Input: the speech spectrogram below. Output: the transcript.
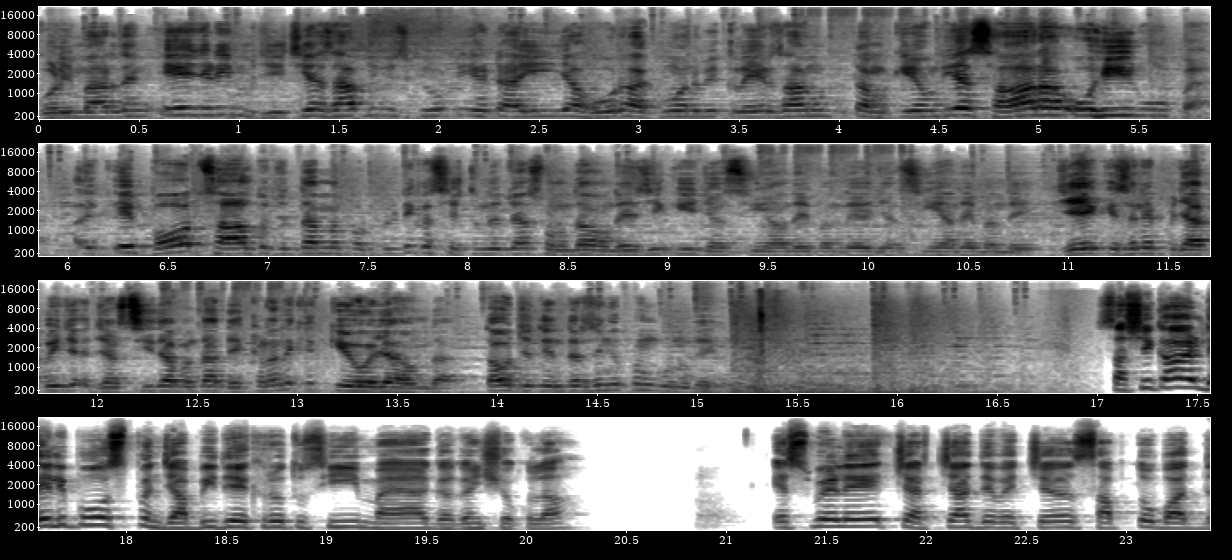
ਗੋਲੀ ਮਾਰ ਦੇਣ। ਇਹ ਜਿਹੜੀ ਮਜੀਠੀਆ ਸਾਹਿਬ ਦੀ ਵੀ ਸਿਕਿਉਰਿਟੀ ਹਟਾਈ ਜਾਂ ਹੋਰ ਆਗੂਆਂ ਨੂੰ ਵੀ ਕਲੇਰ ਸਾਹਿਬ ਨੂੰ ਧਮਕੀ ਆਉਂਦੀ ਹੈ, ਸਾਰਾ ਉਹੀ ਰੂਪ ਹੈ। ਇਹ ਬਹੁਤ ਸਾਲ ਤੋਂ ਜਿੱਦਾਂ ਮੈਂ ਪੋਲੀਟੀਕਲ ਸਿਸਟਮ ਦੇ ਵਿੱਚ ਸੁਣਦਾ ਆਉਂਦੇ ਸੀ ਕਿ ਏਜੰਸੀਆਂ ਦੇ ਬੰਦੇ, ਏਜੰਸੀਆਂ ਦੇ ਬੰਦੇ, ਜੇ ਕਿਸੇ ਨੇ ਪੰਜਾਬੀ 'ਚ ਏਜੰਸੀ ਦਾ ਬੰਦਾ ਦੇਖਣਾ ਨਾ ਕਿ ਕਿਹੋ ਜਿਹਾ ਹੁੰਦਾ, ਤਾਂ ਉਹ ਜਤਿੰਦਰ ਸਿੰਘ ਭੰਗੂ ਨੂੰ ਦੇਖ ਸਤਿ ਸ਼੍ਰੀ ਅਕਾਲ ਡੇਲੀ ਪੋਸਟ ਪੰਜਾਬੀ ਦੇਖ ਰਹੇ ਹੋ ਤੁਸੀਂ, ਮੈਂ ਗਗਨ ਸ਼ੁਕਲਾ। ਇਸ ਵੇਲੇ ਚਰਚਾ ਦੇ ਵਿੱਚ ਸਭ ਤੋਂ ਵੱਧ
